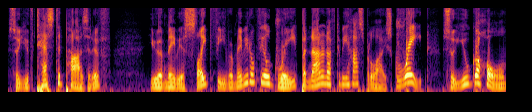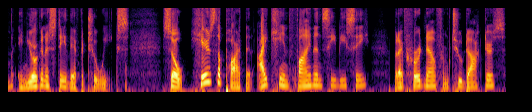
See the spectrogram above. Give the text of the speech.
So you've tested positive. You have maybe a slight fever. Maybe you don't feel great, but not enough to be hospitalized. Great. So you go home and you're going to stay there for two weeks. So here's the part that I can't find on CDC, but I've heard now from two doctors.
